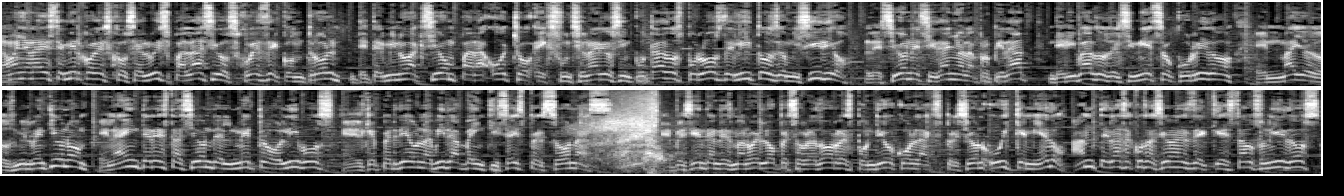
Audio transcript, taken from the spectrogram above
La mañana de este miércoles, José Luis Palacios, juez de control, determinó acción para ocho exfuncionarios imputados por los delitos de homicidio, lesiones y daño a la propiedad derivados del siniestro ocurrido en mayo de 2021 en la interestación del Metro Olivos, en el que perdieron la vida 26 personas. El presidente Andrés Manuel López Obrador respondió con la expresión uy, qué miedo, ante las acusaciones de que Estados Unidos,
